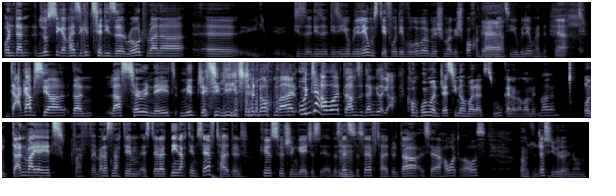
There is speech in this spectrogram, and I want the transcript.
Und dann lustigerweise gibt's ja diese Roadrunner, äh, diese, diese, diese Jubiläums-DVD, worüber wir schon mal gesprochen Ja, haben, ja. als sie Jubiläum hatte. Ja. Da gab's ja dann Last Serenade mit Jesse Leach dann nochmal und Howard. Da haben sie dann gesagt, ja, komm, holen wir einen Jesse nochmal dazu, kann er nochmal mitmachen. Und dann war ja jetzt, war war das nach dem Estella, nee, nach dem Self-Titled, Killswitch Engage, das, das Mhm. letzte Self-Titled, da ist ja Howard raus und haben Jesse wieder genommen.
